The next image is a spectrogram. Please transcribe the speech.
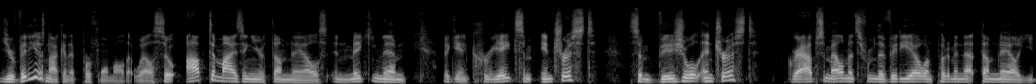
your video is not going to perform all that well. So optimizing your thumbnails and making them again create some interest, some visual interest. Grab some elements from the video and put them in that thumbnail. You,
